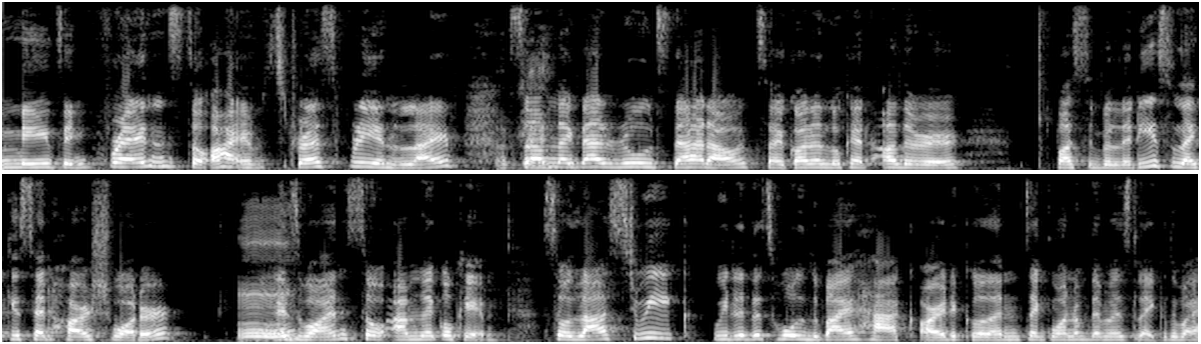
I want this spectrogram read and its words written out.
amazing friends, so I am stress free in life. Okay. So I'm like, that rules that out. So I got to look at other possibilities. So, like you said, harsh water mm. is one. So I'm like, okay. So last week we did this whole Dubai hack article, and it's like one of them is like Dubai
